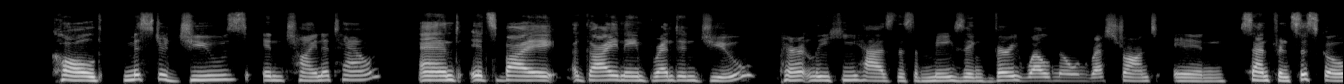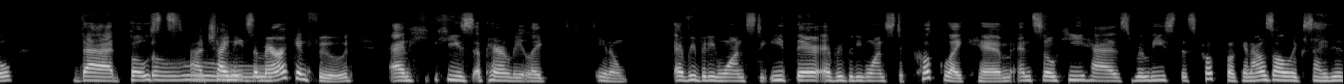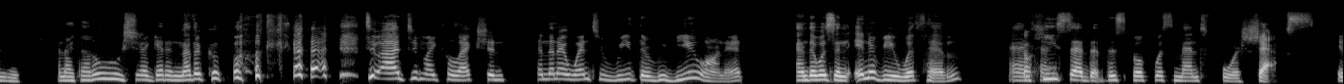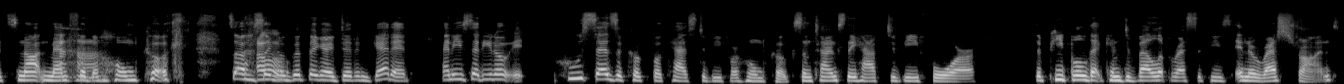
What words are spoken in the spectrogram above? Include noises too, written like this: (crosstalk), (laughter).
called Mr. Jiu's in Chinatown and it's by a guy named Brandon Jew. Apparently he has this amazing very well-known restaurant in San Francisco that boasts uh, Chinese American food and he, he's apparently like you know everybody wants to eat there everybody wants to cook like him and so he has released this cookbook and i was all excited and and i thought oh should i get another (laughs) cookbook (laughs) to add to my collection and then i went to read the review on it and there was an interview with him and okay. he said that this book was meant for chefs it's not meant uh-huh. for the uh-huh. home cook (laughs) so i was oh. like a oh. good thing i didn't get it and he said you know it, who says a cookbook has to be for home cooks? Sometimes they have to be for the people that can develop recipes in a restaurant.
